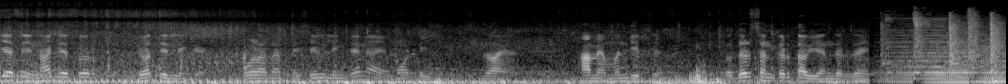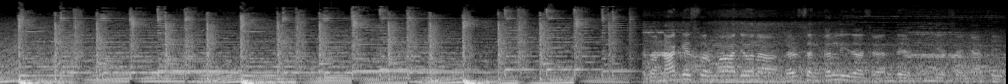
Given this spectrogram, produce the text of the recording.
બીજા છે નાગેશ્વર જ્યોતિર્લિંગે. ભોળાનાથની શિવલિંગ છે ને મોટી. જો સામે મંદિર છે. તો દર્શન કરતા આવીએ અંદર જઈને. તો નાગેશ્વર મહાદેવના દર્શન કરી લીધા છે અંદર મંદિર છે ત્યાંથી.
